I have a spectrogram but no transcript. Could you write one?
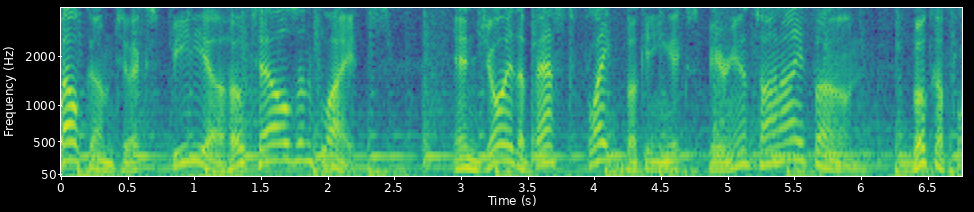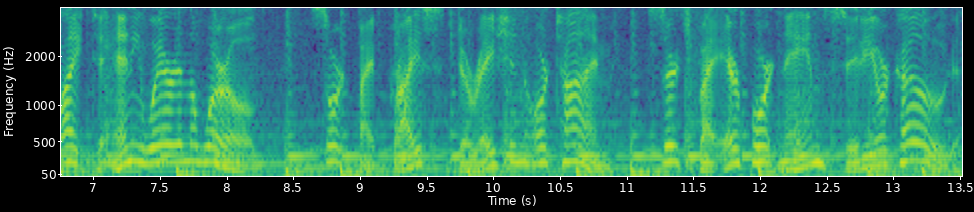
Welcome to Expedia Hotels and Flights. Enjoy the best flight booking experience on iPhone. Book a flight to anywhere in the world. Sort by price, duration, or time. Search by airport name, city, or code.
